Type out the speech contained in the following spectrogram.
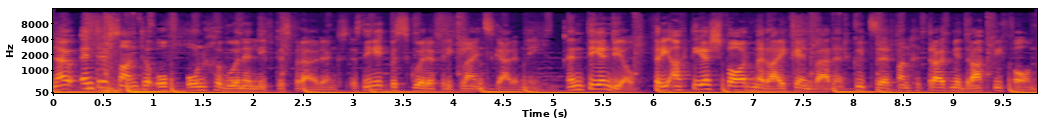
Nou interessante of ongewone liefdesverhoudings is nie net beskore vir die klein skerm nie. Inteendeel, vir die akteurspaar Marike en Werner Koetser van Getroud met Rugby Farm,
